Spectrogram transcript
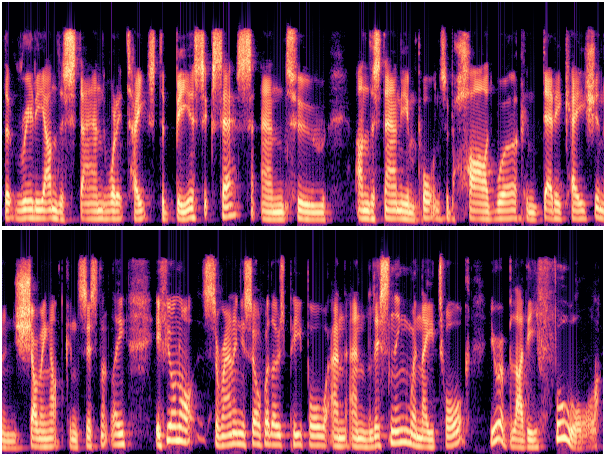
that really understand what it takes to be a success and to understand the importance of hard work and dedication and showing up consistently. If you're not surrounding yourself with those people and, and listening when they talk, you're a bloody fool,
